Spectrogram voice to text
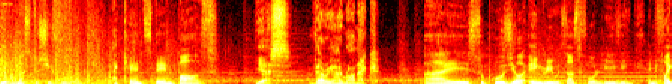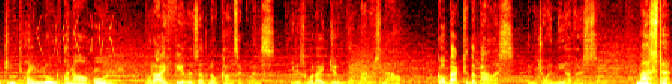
You, Master Shifu. I can't stand bars. Yes, very ironic. I suppose you're angry with us for leaving and fighting Tai Lung on our own. What I feel is of no consequence. It is what I do that matters now. Go back to the palace and join the others. Master.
